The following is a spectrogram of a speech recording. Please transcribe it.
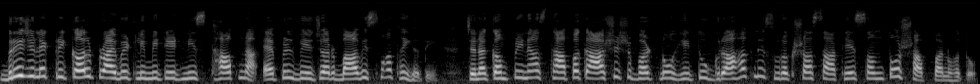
બ્રિજ ઇલેક્ટ્રિકલ પ્રાઇવેટ લિમિટેડની સ્થાપના એપ્રિલ બે હજાર બાવીસમાં થઈ હતી, જેના કંપનીના સ્થાપક આશિષ ભટ્ટનો હેતુ ગ્રાહકને સુરક્ષા સાથે સંતોષ આપવાનો હતો.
